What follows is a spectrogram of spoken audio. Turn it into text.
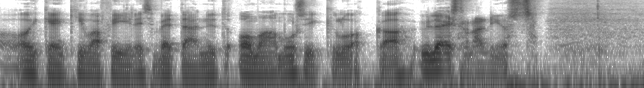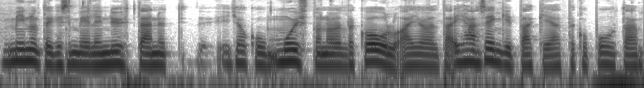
oikein kiva fiilis vetää nyt omaa musiikkiluokkaa Yleisradiossa. Minun tekisi mieli yhtään nyt joku muisto noilta kouluajoilta ihan senkin takia, että kun puhutaan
